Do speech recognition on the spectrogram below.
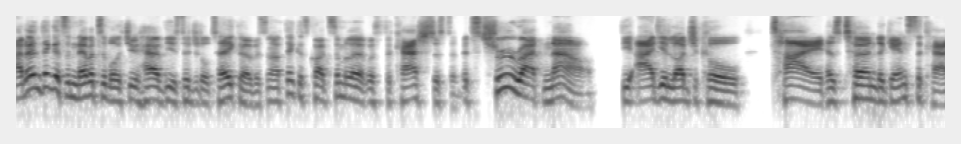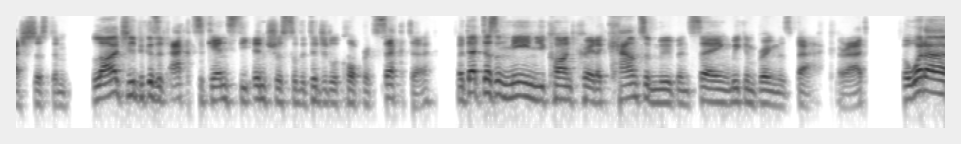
I don't think it's inevitable that you have these digital takeovers. And I think it's quite similar with the cash system. It's true right now, the ideological tide has turned against the cash system, largely because it acts against the interests of the digital corporate sector. But that doesn't mean you can't create a counter movement saying we can bring this back, all right? But what I,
